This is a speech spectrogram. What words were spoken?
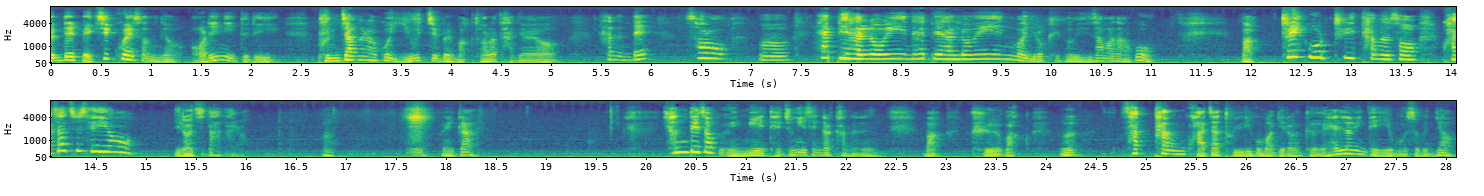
근데 멕시코에서는요 어린이들이 분장을 하고 이웃집을 막 돌아다녀요 하는데 서로 어, happy Halloween happy Halloween 뭐 이렇게 그 인사만 하고 막 trick or treat 하면서 과자 주세요 이러진 않아요 어. 그러니까 현대적 의미의 대중이 생각하는 막 그막 그 어? 사탕 과자 돌리고 막 이런 그 핼러윈 데이의 모습은요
